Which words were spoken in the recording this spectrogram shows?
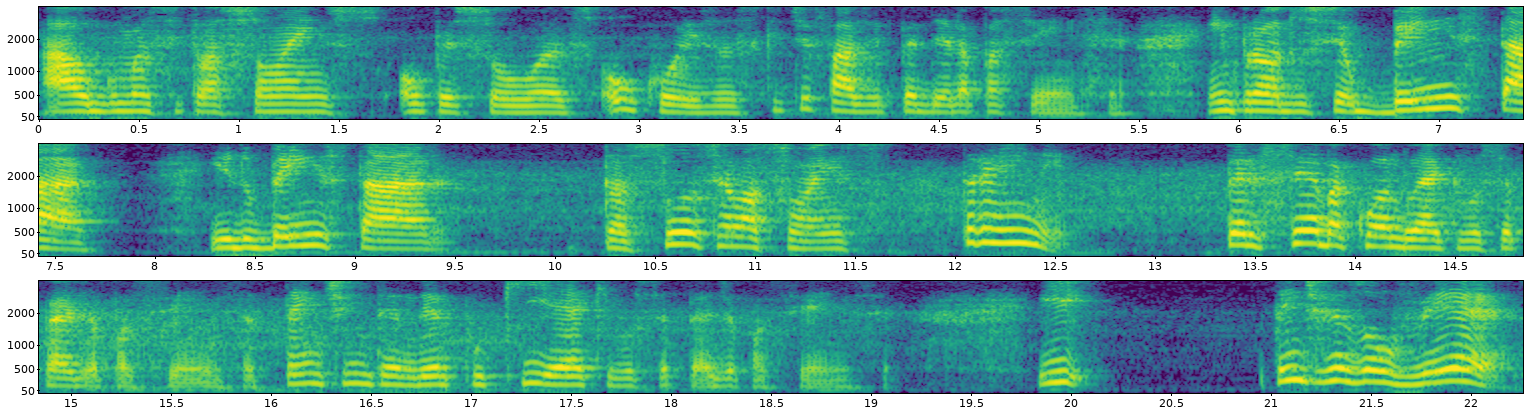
há algumas situações ou pessoas ou coisas que te fazem perder a paciência em prol do seu bem-estar e do bem-estar das suas relações. Treine. Perceba quando é que você perde a paciência. Tente entender por que é que você perde a paciência. E tente resolver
